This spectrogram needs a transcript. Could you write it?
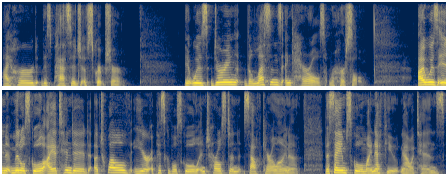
I heard this passage of Scripture. It was during the lessons and carols rehearsal. I was in middle school. I attended a 12 year Episcopal school in Charleston, South Carolina, the same school my nephew now attends.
